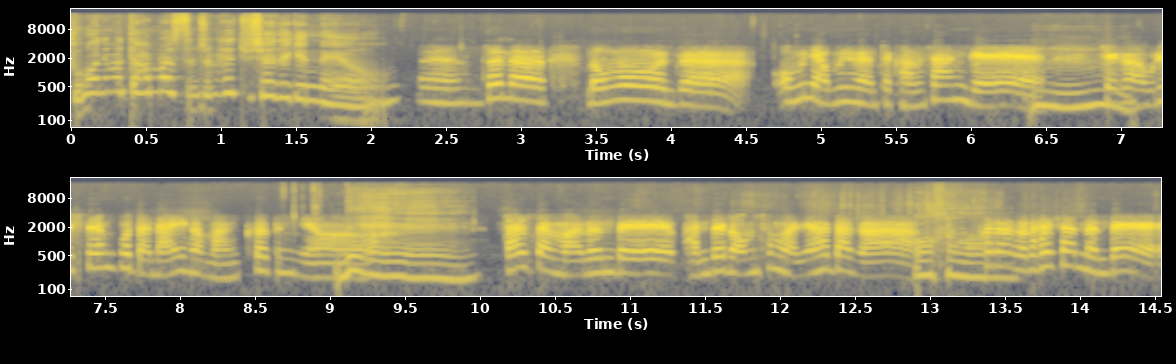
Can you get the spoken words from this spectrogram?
부모님한테 한 말씀 좀 해주셔야 되겠네요. 네, 저는 너무 이제 어머니 아버님한테 감사한 게 음. 제가 우리 쌤보다 나이가 많거든요. 네. 5살 많은데 반대를 엄청 많이 하다가. 허락을 하셨는데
